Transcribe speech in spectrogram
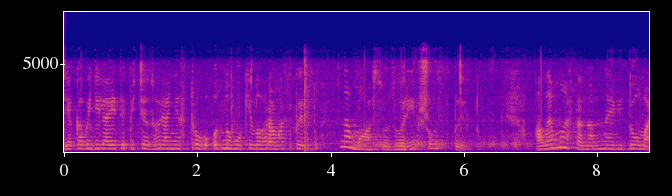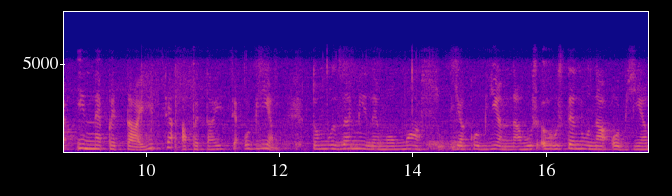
яка виділяється під час згоряння строго 1 кг спирту, на масу згорівшого спирту. Але маса нам невідома і не питається, а питається об'єм. Тому замінимо масу як об'єм на густину на об'єм,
